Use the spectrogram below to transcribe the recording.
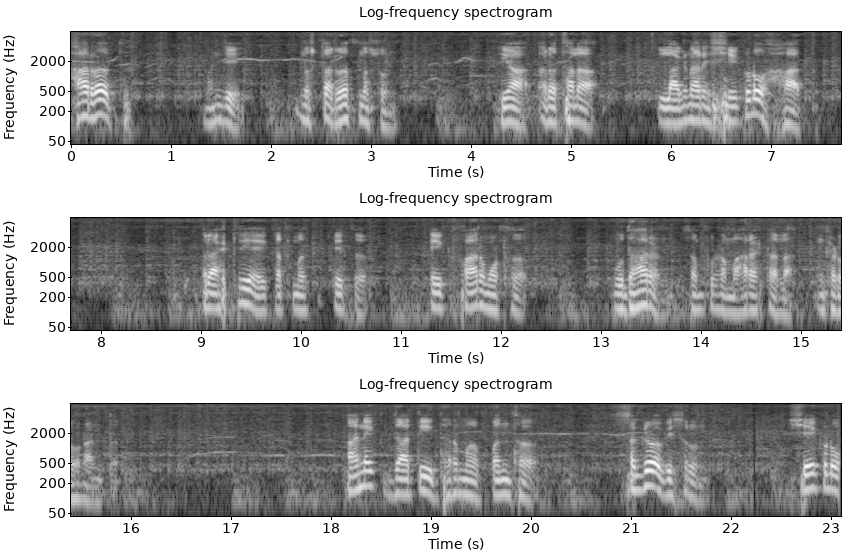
हा रथ म्हणजे नुसता रथ नसून या रथाला लागणारे शेकडो हात राष्ट्रीय एकात्मकतेचं एक फार मोठं उदाहरण संपूर्ण महाराष्ट्राला घडवून आणतं. अनेक जाती धर्म पंथ सगळं विसरून शेकडो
